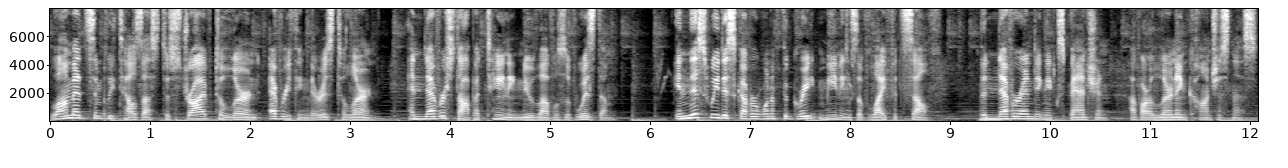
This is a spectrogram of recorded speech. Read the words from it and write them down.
Lamed simply tells us to strive to learn everything there is to learn and never stop attaining new levels of wisdom. In this, we discover one of the great meanings of life itself, the never-ending expansion of our learning consciousness.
